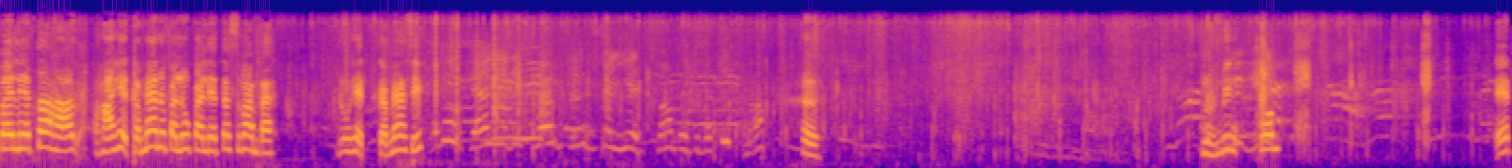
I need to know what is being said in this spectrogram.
ไปเรียนเตอร์หาหาเห็ดกับแม่นู่นไปลูกไปเรียนเตอร์สวามไป ดูเห็ดกับแม่สิ jag är lite svamp, ska ge ett svamp och typ titta. เออหนุนวิ่งท่วมเอ็ด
